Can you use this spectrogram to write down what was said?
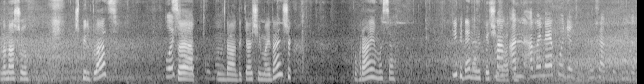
на нашу шпільплац. Це. Да, дитячий майданчик. Пограємося і підемо Мам, відпочивати. а, а ми на яку дитячу площадку підемо?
